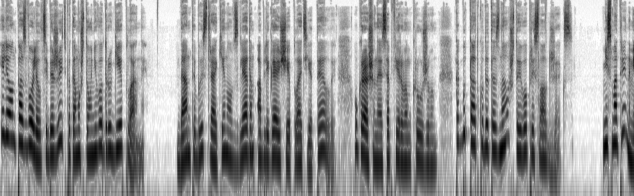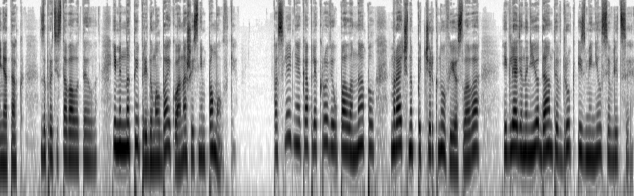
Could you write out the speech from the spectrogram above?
Или он позволил тебе жить, потому что у него другие планы?» Данте быстро окинул взглядом облегающее платье Теллы, украшенное сапфировым кружевом, как будто откуда-то знал, что его прислал Джекс. «Не смотри на меня так», — запротестовала Телла. «Именно ты придумал байку о нашей с ним помолвке». Последняя капля крови упала на пол, мрачно подчеркнув ее слова, и, глядя на нее, Данте вдруг изменился в лице.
